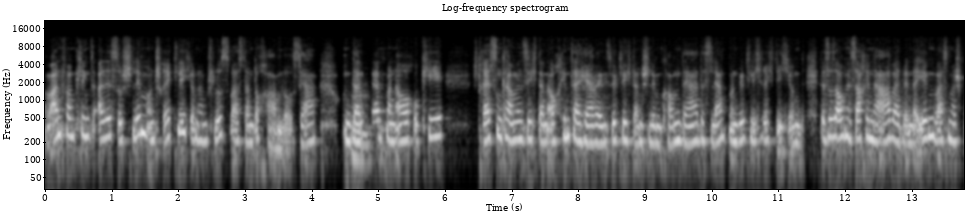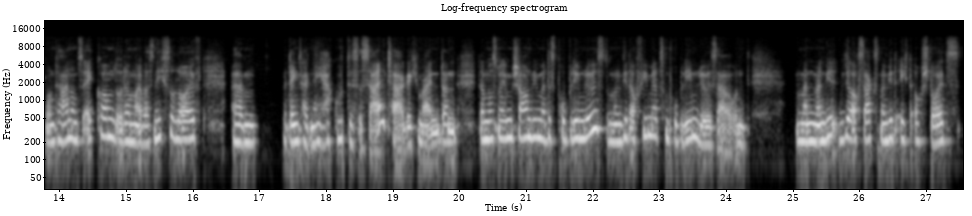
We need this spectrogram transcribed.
am Anfang klingt alles so schlimm und schrecklich und am Schluss war es dann doch harmlos, ja. Und dann mhm. lernt man auch, okay, stressen kann man sich dann auch hinterher, wenn es wirklich dann schlimm kommt, ja. Das lernt man wirklich richtig. Und das ist auch eine Sache in der Arbeit, wenn da irgendwas mal spontan ums Eck kommt oder mal was nicht so läuft, ähm, man denkt halt, naja, gut, das ist Alltag. Ich meine, dann, dann muss man eben schauen, wie man das Problem löst. Und man wird auch viel mehr zum Problemlöser. Und man, man wird, wie du auch sagst, man wird echt auch stolz,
